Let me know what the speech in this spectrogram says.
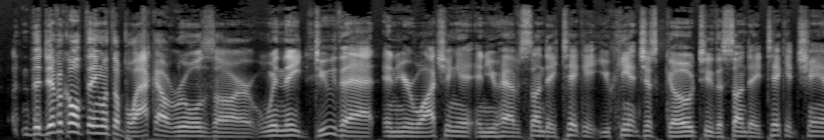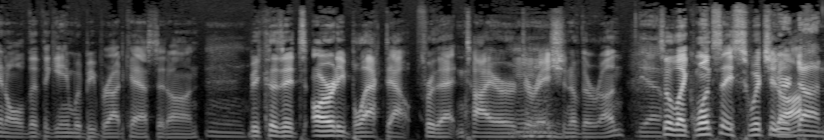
the difficult thing with the blackout rules are when they do that and you're watching it and you have Sunday ticket, you can't just go to the Sunday ticket channel that the game would be broadcasted on because it's already blacked out for that entire duration of the run. Yeah. So like once they switch it You're off, done.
